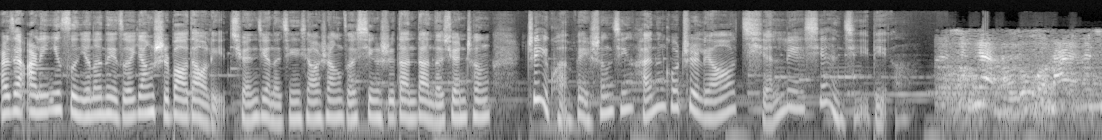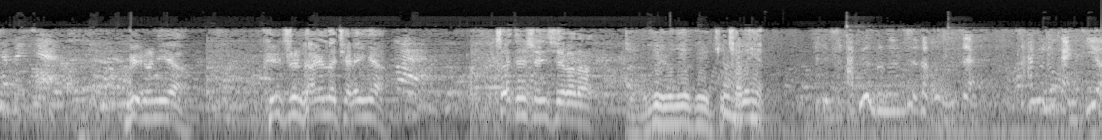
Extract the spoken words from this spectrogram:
而在二零一四年的那则央视报道里，权健的经销商则信誓旦旦地宣称，这款卫生巾还能够治疗前列腺疾病。芯片能治男人的前列腺，卫生巾可以治男人的前列腺，对，这真神奇了呢。卫生巾可以治前列腺，啥病都能治到，是不是？啥病都敢接，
